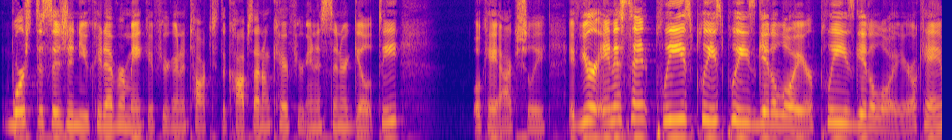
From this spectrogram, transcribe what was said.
worst decision you could ever make if you're going to talk to the cops. I don't care if you're innocent or guilty. Okay, actually, if you're innocent, please, please, please get a lawyer. Please get a lawyer, okay?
